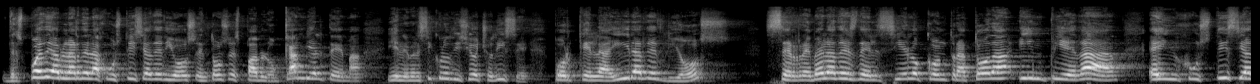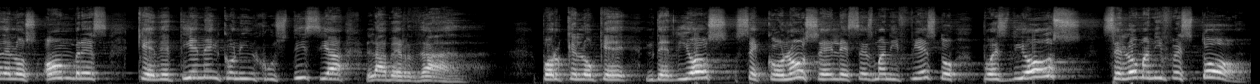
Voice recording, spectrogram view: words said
Después de hablar de la justicia de Dios, entonces Pablo cambia el tema y en el versículo 18 dice, porque la ira de Dios se revela desde el cielo contra toda impiedad e injusticia de los hombres que detienen con injusticia la verdad. Porque lo que de Dios se conoce les es manifiesto, pues Dios se lo manifestó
